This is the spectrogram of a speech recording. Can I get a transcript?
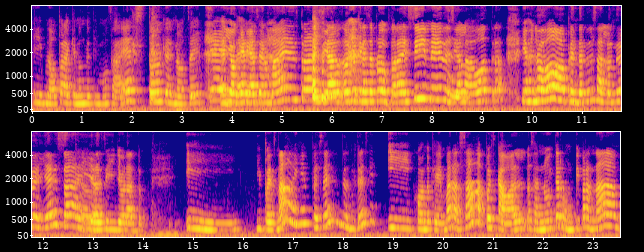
y no, ¿para qué nos metimos a esto? Que no sé qué. Yo quería ser maestra, decía, o yo quería ser productora de cine, decía la otra. Y yo, no, aprender del salón de belleza y así llorando. Y, y pues nada, ahí empecé en 2013. Y cuando quedé embarazada, pues cabal, o sea, no interrumpí para nada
